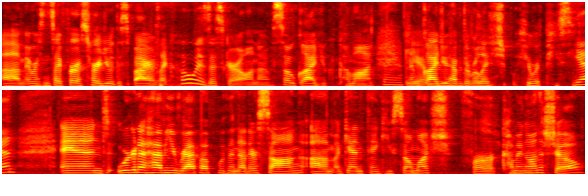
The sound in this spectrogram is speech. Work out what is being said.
Um, ever since I first heard you at the Spire, I was like, who is this girl? And I was so glad you could come on. Thank and you. I'm glad you have the relationship here with PCN. And we're going to have you wrap up with another song. Um, again, thank you so much for coming on the show.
